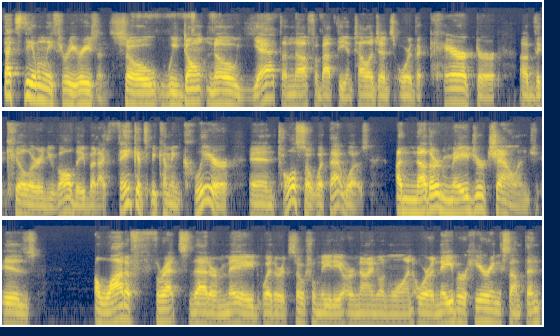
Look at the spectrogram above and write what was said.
that's the only three reasons. So we don't know yet enough about the intelligence or the character of the killer in Uvalde, but I think it's becoming clear in Tulsa what that was. Another major challenge is a lot of threats that are made, whether it's social media or 911 or a neighbor hearing something,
